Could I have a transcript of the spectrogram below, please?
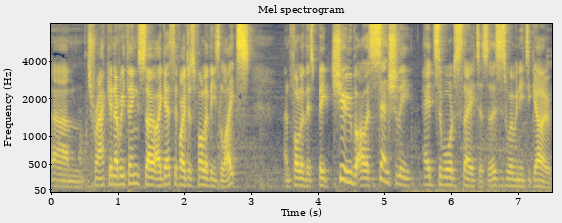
um, track and everything. So I guess if I just follow these lights and follow this big tube, I'll essentially head towards Theta. So this is where we need to go.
